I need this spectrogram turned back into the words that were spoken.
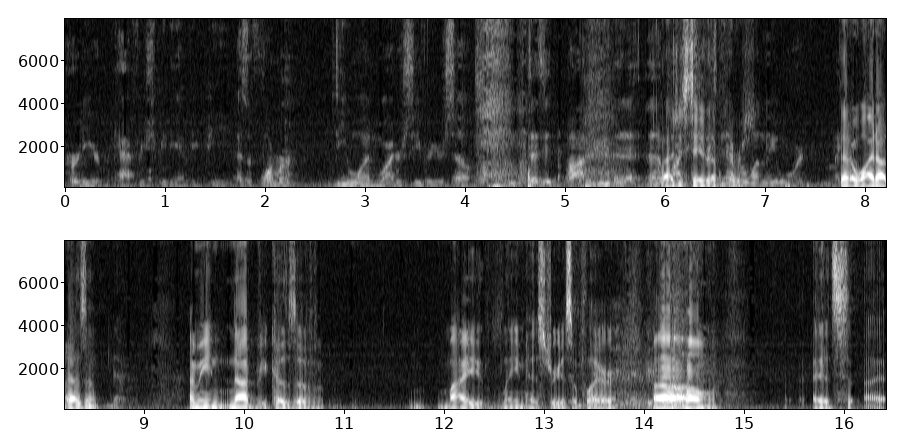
Purdy or McCaffrey should be the MVP. As a former D1 wide receiver yourself, does it bother you that, that a Glad you wide stated receiver's that never first. won the award? That a wideout hasn't? Never. I mean, not because of my lame history as a player. Um, it's I,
